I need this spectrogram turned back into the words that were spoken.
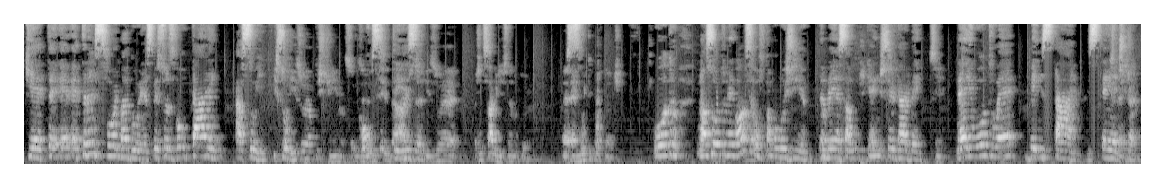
que é, é, é transformador, é as pessoas voltarem a sorrir. E sorriso é autoestima, sorriso Com é felicidade, certeza. sorriso é. A gente sabe disso, né, doutora? É, é muito importante. Outro, nosso outro negócio é oftalmologia, também é saúde, que é enxergar bem. Sim. Né? E o outro é bem-estar, estética, Estética.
